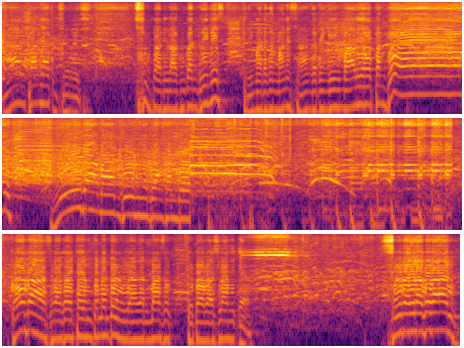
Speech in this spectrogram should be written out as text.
nampaknya serius sudah dilakukan Grimis. Terima dengan manis angkat tinggi. Kembali open ball tidak mampu menyeberangkan bola Cobra sebagai tim penentu yang akan masuk ke babak selanjutnya. Sudah dilakukan.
